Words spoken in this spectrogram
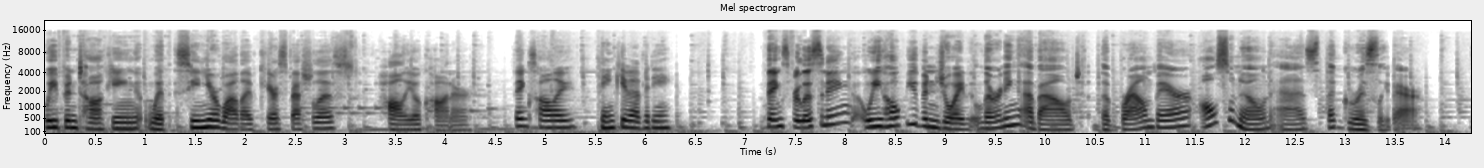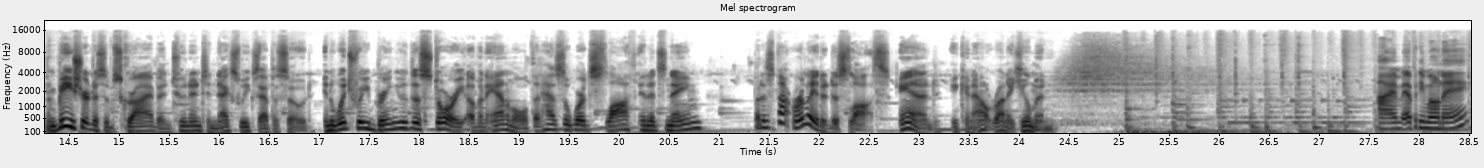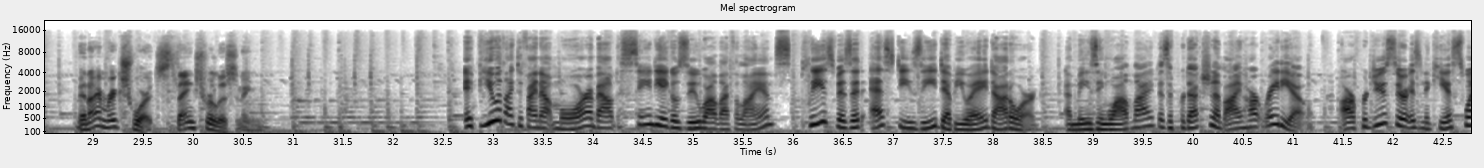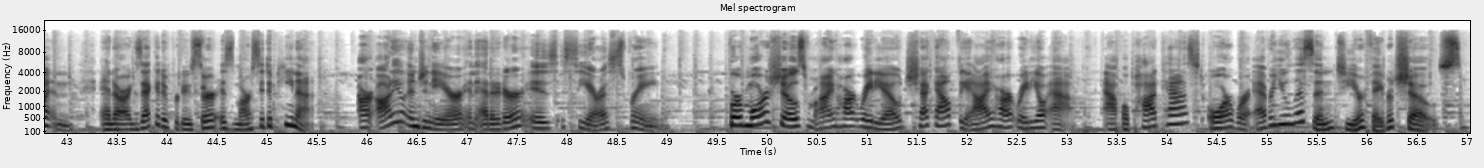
We've been talking with senior wildlife care specialist Holly O'Connor. Thanks, Holly. Thank you, Ebony. Thanks for listening. We hope you've enjoyed learning about the brown bear, also known as the grizzly bear. And be sure to subscribe and tune in to next week's episode, in which we bring you the story of an animal that has the word sloth in its name, but it's not related to sloths, and it can outrun a human. I'm Ebony Monet. And I'm Rick Schwartz. Thanks for listening. If you would like to find out more about San Diego Zoo Wildlife Alliance, please visit sdzwa.org. Amazing Wildlife is a production of iHeartRadio. Our producer is Nakia Swinton, and our executive producer is Marcy DePina. Our audio engineer and editor is Sierra Spreen. For more shows from iHeartRadio, check out the iHeartRadio app, Apple Podcast, or wherever you listen to your favorite shows.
